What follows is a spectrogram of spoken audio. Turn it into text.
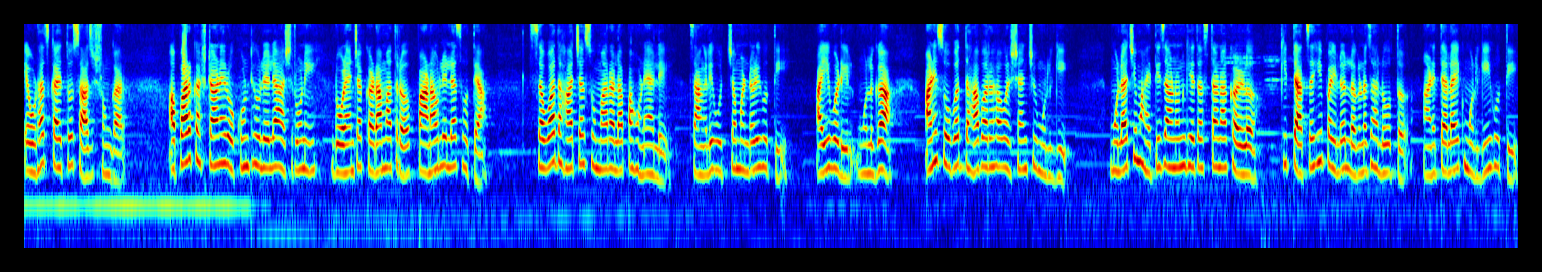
एवढाच काय तो साज शृंगार. अपार कष्टाने रोखून ठेवलेल्या अश्रुणी डोळ्यांच्या कडा मात्र पाणावलेल्याच होत्या. सव्वा दहाच्या सुमाराला पाहुणे आले. चांगली उच्च मंडळी होती. आई वडील मुलगा आणि सोबत दहा बारा वर्षांची मुलगी. मुलाची माहिती जाणून घेत असताना कळलं की त्याचंही पहिलं लग्न झालं होतं आणि त्याला एक मुलगी होती.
